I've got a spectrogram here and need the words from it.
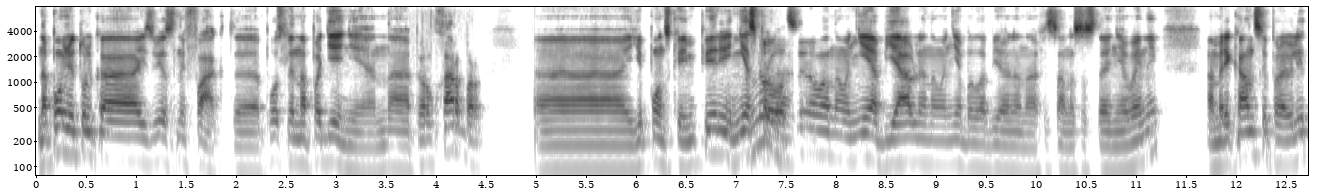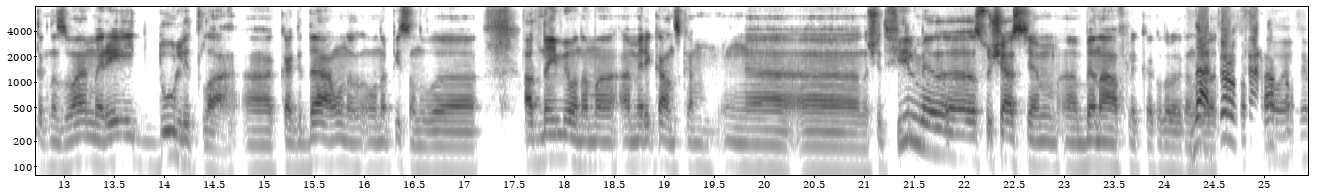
Напомню только известный факт. Э, после нападения на Перл-Харбор, японской империи, не спровоцированного, не объявленного, не было объявлено официальное состояние войны, американцы провели так называемый рейд Дулитла, э, когда он, он описан в одноименном американском э, значит, фильме с участием Бена Аффлека, который так называется. Да,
